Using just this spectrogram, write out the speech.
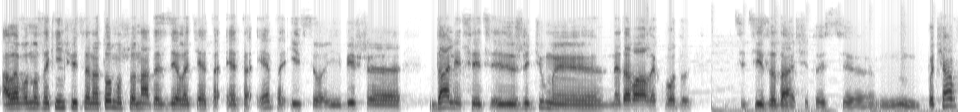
але воно закінчується на тому, що треба зробити це, це, це, і все. І більше далі ці, ці, життю ми не давали ходу ці, ці задачі. Тобто, почав.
